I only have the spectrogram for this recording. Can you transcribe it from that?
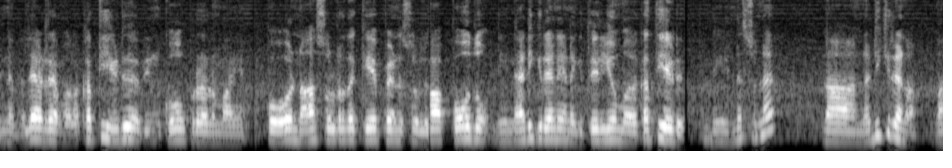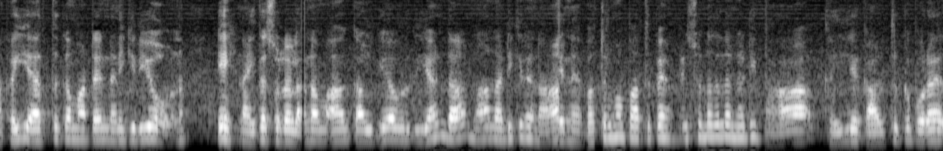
என்ன விளையாடுற? முதல்ல கத்தி எடு அப்படின்னு கோவப்படுறாரு மாயன். இப்போ நான் சொல்றத கேட்பேன்னு சொல்லு. போதும். நீ நடிக்கிறேன்னு எனக்கு தெரியும். முதல்ல கத்தி எடு. நீ என்ன சொன்ன? நான் நடிக்கிறேனா? நான் கையை அறுத்துக்க மாட்டேன்னு நினைக்கிறியோ? ஏய் நான் இதை சொல்லல. நம்ம காலுக்கு அவருக்கு ஏன்டா? நான் நடிக்கிறேனா? என்ன பத்திரமா பார்த்துப்பேன் அப்படின்னு சொன்னதுல நடிப்பா கையை காலத்துக்கு போற.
